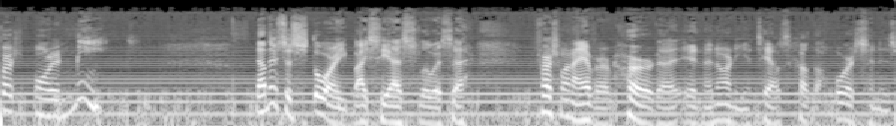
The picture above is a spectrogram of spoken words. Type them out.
firstborn means. Now, there's a story by C.S. Lewis, uh, first one I ever heard uh, in the Narnia Tales, called The Horse and His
